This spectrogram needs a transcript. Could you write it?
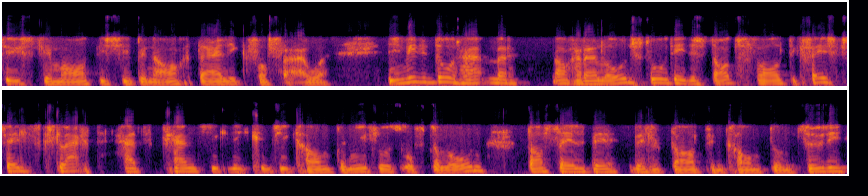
systematische Benachteiligung von Frauen. In Winterthur hat man nach einer Lohnstudie in der Stadtverwaltung festgestellt, das Geschlecht hat keinen signifikanten Einfluss auf den Lohn. Dasselbe Resultat im Kanton Zürich.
